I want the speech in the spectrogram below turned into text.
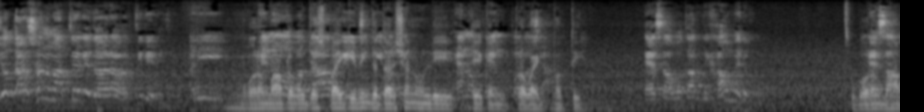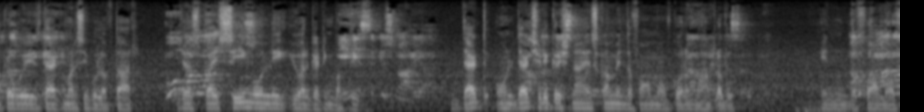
जो दर्शन मात्र के द्वारा भक्ति देती Gauranga Mahaprabhu just by giving the darshan only they can provide bhakti ऐसा अवतार Mahaprabhu is that merciful avatar just by seeing only you are getting bhakti that only that Shri Krishna has come in the form of Gauranga Mahaprabhu in the form of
